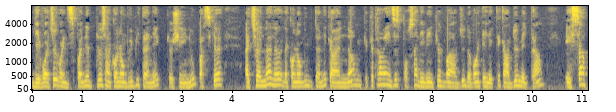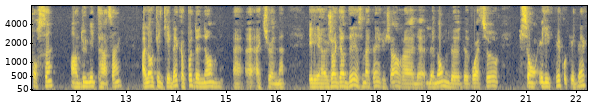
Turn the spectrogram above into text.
les voitures vont être disponibles plus en Colombie-Britannique que chez nous parce que actuellement, là, la Colombie-Britannique a un norme que 90% des véhicules vendus devront être électriques en 2030 et 100% en 2035, alors que le Québec n'a pas de normes euh, euh, actuellement. Et euh, je regardais ce matin, Richard, euh, le, le nombre de, de voitures qui sont électriques au Québec,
